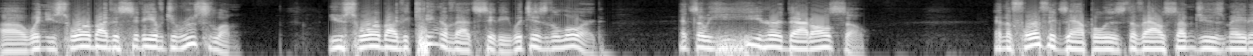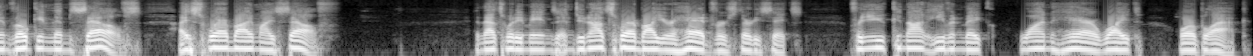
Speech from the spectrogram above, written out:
Uh, when you swore by the city of Jerusalem, you swore by the king of that city, which is the Lord. And so he, he heard that also. And the fourth example is the vow some Jews made invoking themselves. I swear by myself. And that's what he means. And do not swear by your head, verse 36, for you cannot even make one hair white or black.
